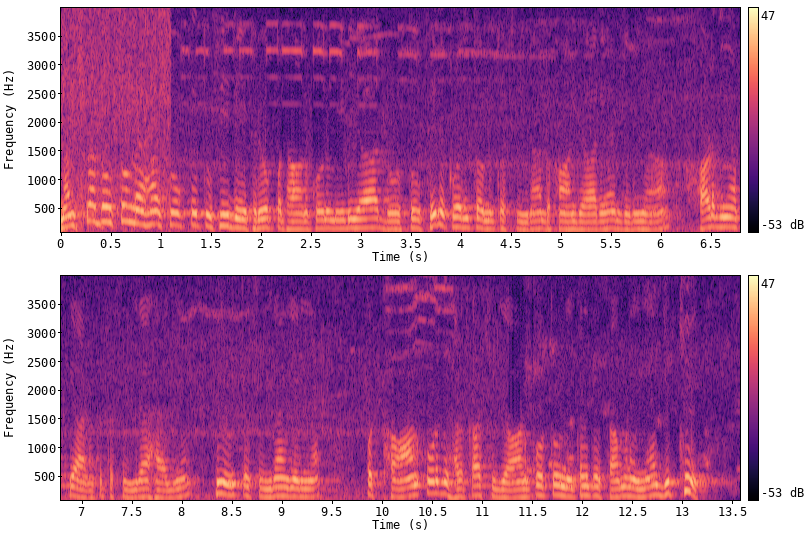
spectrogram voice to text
ਨਮਸਕਾਰ ਦੋਸਤੋ, ਮੈਂ ਹਾਂ ਅਸ਼ੋਕ ਤੇ ਤੁਸੀਂ ਦੇਖ ਰਹੇ ਹੋ ਪਠਾਨਕੋਟ ਮੀਡੀਆ। ਦੋਸਤੋ, ਫਿਰ ਇੱਕ ਵਾਰੀ ਤੁਹਾਨੂੰ ਤਸਵੀਰਾਂ ਦਿਖਾਉਣ ਜਾ ਰਿਹਾ, ਜਿਹੜੀਆਂ ਹੜ੍ਹ ਦੀਆਂ ਭਿਆਨਕ ਤਸਵੀਰਾਂ ਹੈਗੀਆਂ। ਇਹ ਉਹ ਤਸਵੀਰਾਂ ਜਿਹੜੀਆਂ ਪਠਾਨਕੋਟ ਦੇ ਹਲਕਾ ਸੁਜਾਨਪੁਰ ਤੋਂ ਨਿਕਲ ਕੇ ਸਾਹਮਣੇ ਆਈਆਂ, ਜਿੱਥੇ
